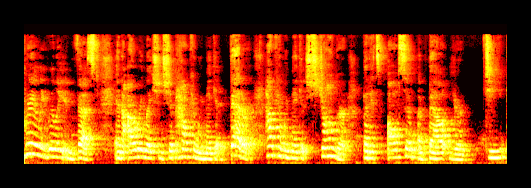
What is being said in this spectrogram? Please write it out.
really, really invest in our relationship. How can we make it better? How can we make it stronger? But it's also about your deep,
